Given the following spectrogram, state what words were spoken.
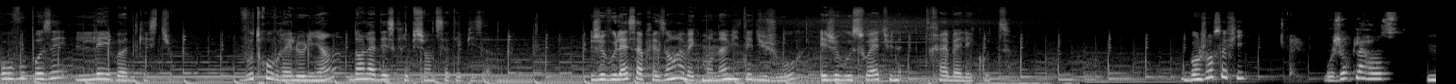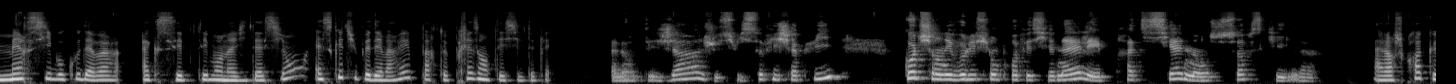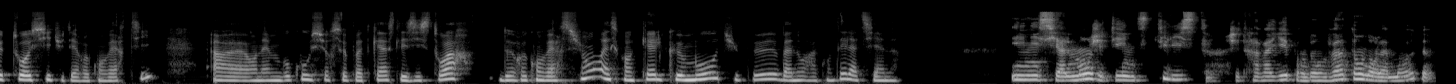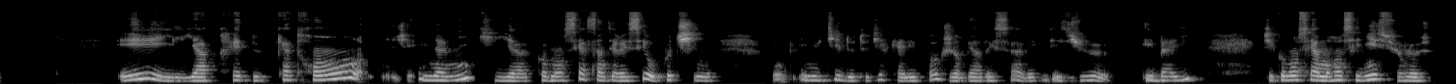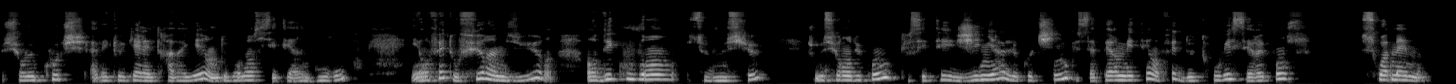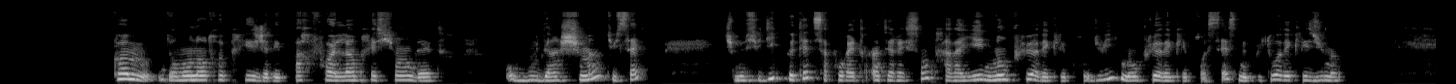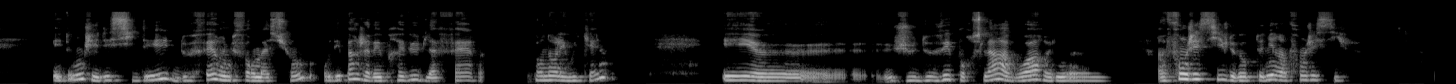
pour vous poser les bonnes questions. Vous trouverez le lien dans la description de cet épisode. Je vous laisse à présent avec mon invité du jour et je vous souhaite une très belle écoute. Bonjour Sophie. Bonjour Clarence. Merci beaucoup d'avoir accepté mon invitation. Est-ce que tu peux démarrer par te présenter s'il te plaît? Alors déjà, je suis Sophie Chapuis, coach en évolution professionnelle et praticienne en soft skills. Alors, je crois que toi aussi, tu t'es reconverti. Euh, on aime beaucoup sur ce podcast les histoires de reconversion. Est-ce qu'en quelques mots, tu peux bah, nous raconter la tienne? Initialement, j'étais une styliste. J'ai travaillé pendant 20 ans dans la mode. Et il y a près de 4 ans, j'ai une amie qui a commencé à s'intéresser au coaching. Donc, inutile de te dire qu'à l'époque, je regardais ça avec des yeux ébahis j'ai commencé à me renseigner sur le, sur le coach avec lequel elle travaillait, en me demandant si c'était un gourou. Et en fait, au fur et à mesure, en découvrant ce monsieur, je me suis rendu compte que c'était génial le coaching, que ça permettait en fait de trouver ses réponses soi-même. Comme dans mon entreprise, j'avais parfois l'impression d'être au bout d'un chemin, tu sais, je me suis dit que peut-être ça pourrait être intéressant de travailler non plus avec les produits, non plus avec les process, mais plutôt avec les humains. Et donc, j'ai décidé de faire une formation. Au départ, j'avais prévu de la faire pendant les week-ends. Et euh, je devais pour cela avoir un fonds gestif. Je devais obtenir un fonds gestif.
